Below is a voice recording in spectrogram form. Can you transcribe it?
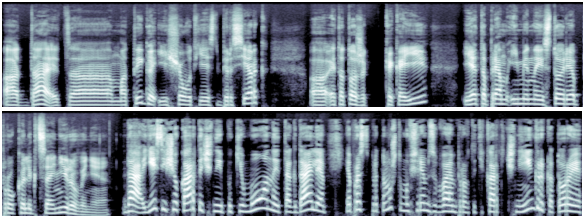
А, да, это мотыга, и еще вот есть Берсерк, а, это тоже ККИ, и это прям именно история про коллекционирование. Да, есть еще карточные покемоны и так далее. Я просто про то, что мы все время забываем про вот эти карточные игры, которые,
